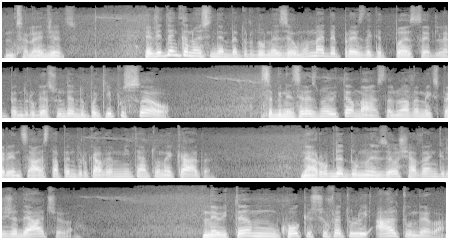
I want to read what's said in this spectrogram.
Înțelegeți? Evident că noi suntem pentru Dumnezeu mult mai de preț decât păsările, pentru că suntem după chipul său. Să bineînțeles, noi uităm asta, nu avem experiența asta pentru că avem mintea întunecată. Ne-am rupt de Dumnezeu și aveam grijă de altceva. Ne uităm cu ochiul sufletului altundeva.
